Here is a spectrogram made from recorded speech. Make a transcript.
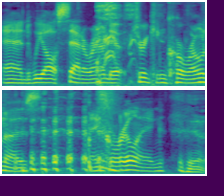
and we all sat around it drinking Coronas and grilling, Yeah.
